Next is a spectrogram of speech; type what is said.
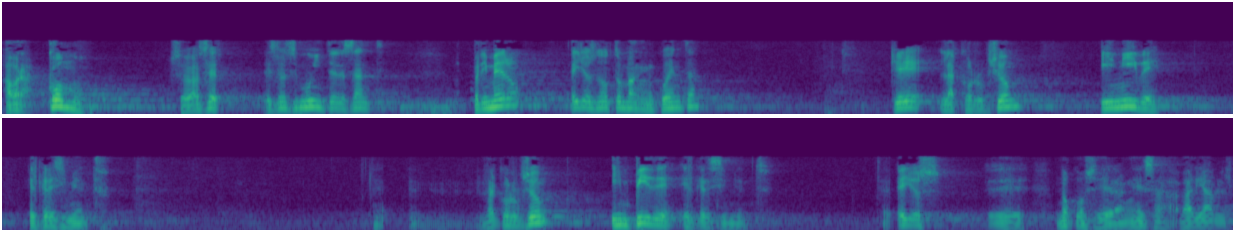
Ahora, ¿cómo se va a hacer? Eso es muy interesante. Primero, ellos no toman en cuenta que la corrupción inhibe el crecimiento. La corrupción impide el crecimiento. Ellos eh, no consideran esa variable,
